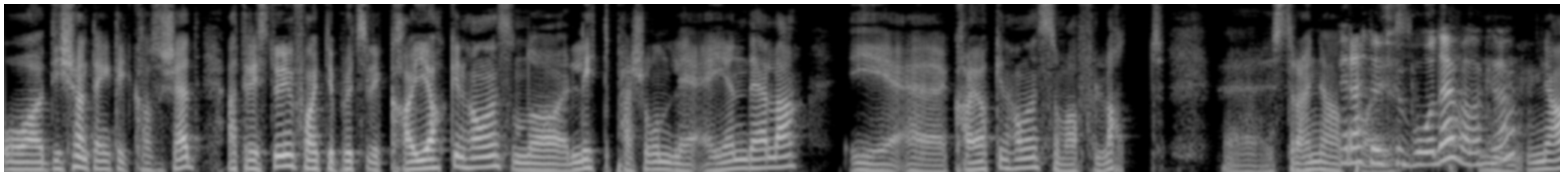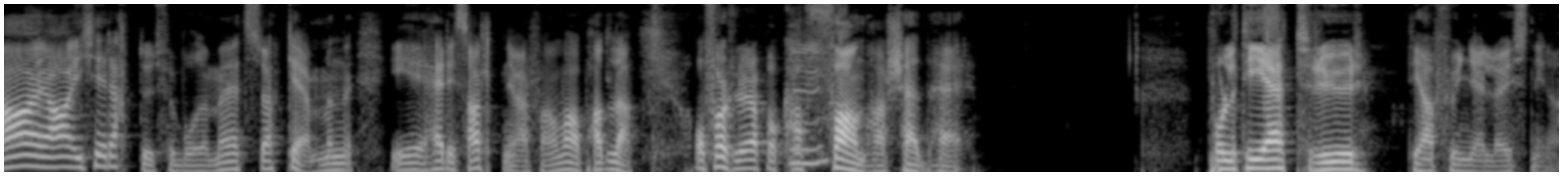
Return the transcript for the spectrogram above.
Og de skjønte egentlig ikke hva som skjedde. Etter en stund fant de plutselig kajakken hans og noen litt personlige eiendeler i eh, kajakken hans som var forlatt. Eh, stranda Rett utfor Bodø, var det ikke det? Mm, Ja, ja, ikke rett utfor Bodø, men et stykke. Men i, her i Salten, i hvert fall. Han var og padla. Og folk lurer på hva Mm. faen har skjedd her. Politiet tror de har funnet løsninga.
